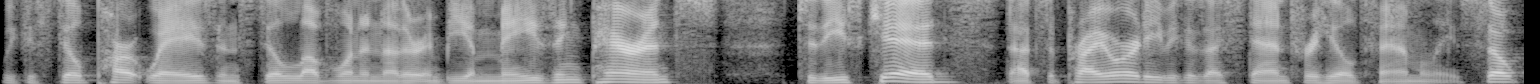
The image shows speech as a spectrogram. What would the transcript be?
we could still part ways and still love one another and be amazing parents to these kids. That's a priority because I stand for healed families. So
